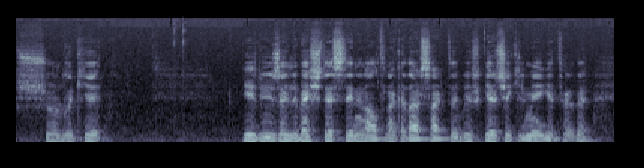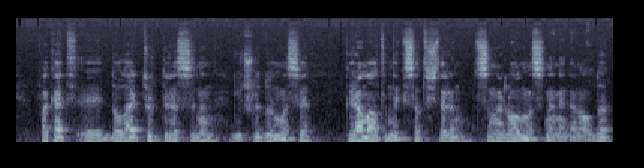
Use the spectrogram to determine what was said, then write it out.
şuradaki 755 desteğinin altına kadar sarktığı bir geri çekilmeyi getirdi. Fakat e, dolar Türk lirasının güçlü durması gram altındaki satışların sınırlı olmasına neden oldu.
